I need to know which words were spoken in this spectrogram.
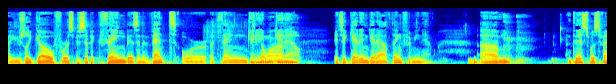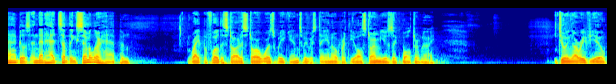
I usually go for a specific thing. There's an event or a thing Get to go on. get out. It's a get in, get out thing for me now. Um, this was fabulous, and then had something similar happen right before the start of Star Wars weekends. We were staying over at the All Star Music, Walter and I, doing our review,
